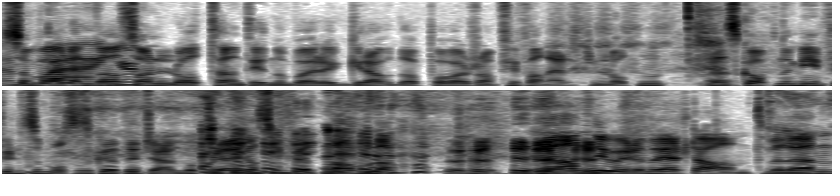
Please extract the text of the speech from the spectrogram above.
Som var enda en sånn låt Tarantino bare gravde opp og var sånn Fy faen, jeg elsker den låten. Den skal åpne min film som også skal hete Django, for det er ganske fett navn. da Men han gjorde noe helt annet med den.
